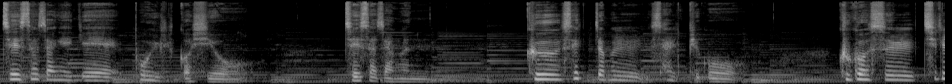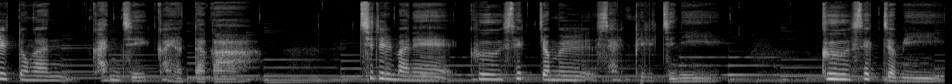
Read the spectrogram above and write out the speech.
제사장에게 보일 것이요. 제사장은 그 색점을 살피고 그것을 7일 동안 간직하였다가 7일 만에 그 색점을 살필지니 그 색점이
